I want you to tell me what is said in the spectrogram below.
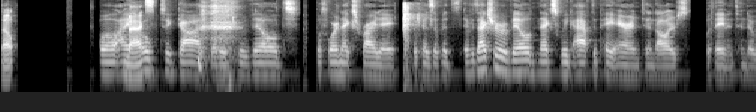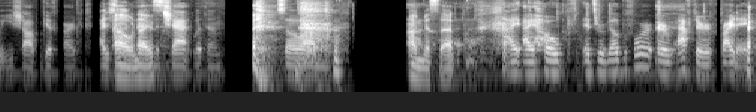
No, Well, I Max? hope to God that it's revealed before next Friday because if it's if it's actually revealed next week, I have to pay Aaron ten dollars with a Nintendo eShop gift card. I just Oh, nice. in the chat with him. So um, I missed that. I, I hope it's revealed before or after Friday.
